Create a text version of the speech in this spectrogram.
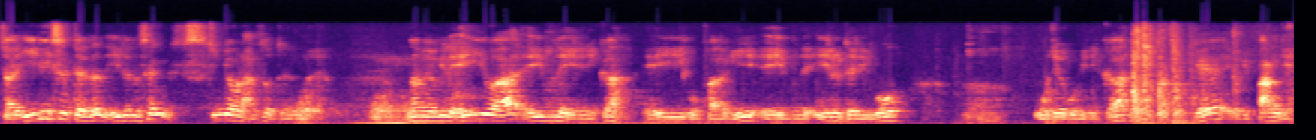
자, 1이 있을 때는 1은 생, 신경을 안 써도 되는 거예요. 그 다음에 여기는 a와 a분의 1이니까 a 곱하기 a분의 1을 데리고 어, 5제곱이니까 여기 5개 여기 빵개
